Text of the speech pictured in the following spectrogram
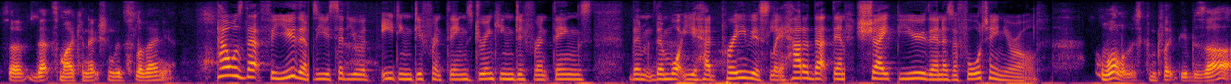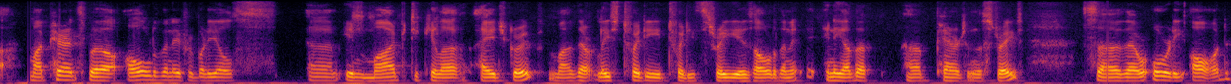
So that's my connection with Slovenia. How was that for you then? You said you were eating different things, drinking different things than, than what you had previously. How did that then shape you then as a 14 year old? Well, it was completely bizarre. My parents were older than everybody else um, in my particular age group. My, they're at least 20, 23 years older than any other uh, parent in the street. So they were already odd,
